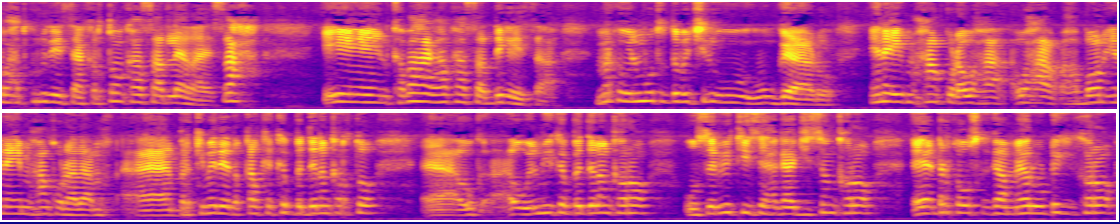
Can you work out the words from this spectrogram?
waxaad ku ridaysaa kartoonkaasaad leedahay sax kabahaaga halkaasaad dhigaysaa marka ilmuhu toddoba jir uu gaadho inay maxaan ku dhaha waxa waxaa habboon inay maxaan ku dhahdaa barkimadeeda qalka ka bedelan karto uu ilmihii ka bedelan karo uu sariirtiisa hagaajisan karo dharka uskaga meel uu dhigi karo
